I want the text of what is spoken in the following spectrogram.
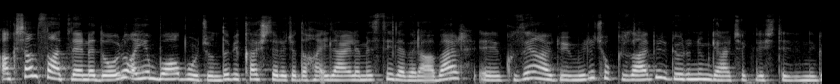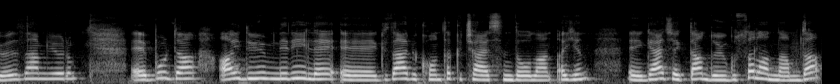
Akşam saatlerine doğru ayın boğa burcunda birkaç derece daha ilerlemesiyle beraber e, kuzey ay düğümüyle çok güzel bir görünüm gerçekleştirdiğini gözlemliyorum. E, burada ay düğümleriyle e, güzel bir kontak içerisinde olan ayın e, gerçekten duygusal anlamda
